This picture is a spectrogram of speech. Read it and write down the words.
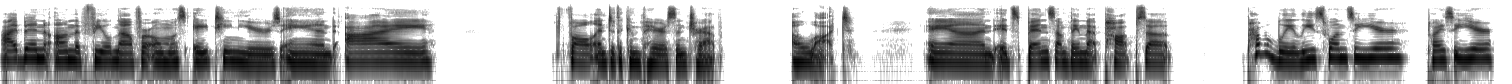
I've been on the field now for almost 18 years and I fall into the comparison trap a lot. And it's been something that pops up probably at least once a year, twice a year.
